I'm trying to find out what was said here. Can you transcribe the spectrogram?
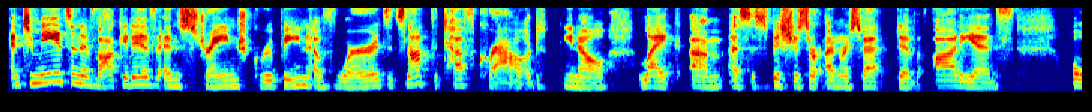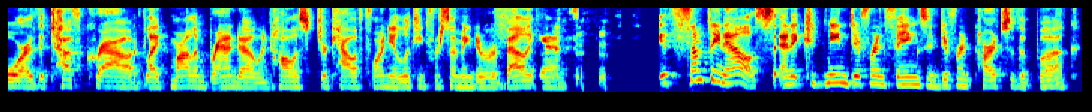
And to me, it's an evocative and strange grouping of words. It's not the tough crowd, you know, like um, a suspicious or unreceptive audience or the tough crowd like Marlon Brando in Hollister, California, looking for something to rebel against. it's something else, and it could mean different things in different parts of the book.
